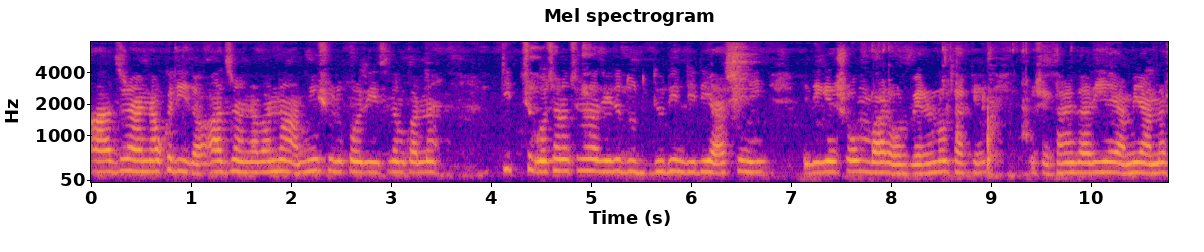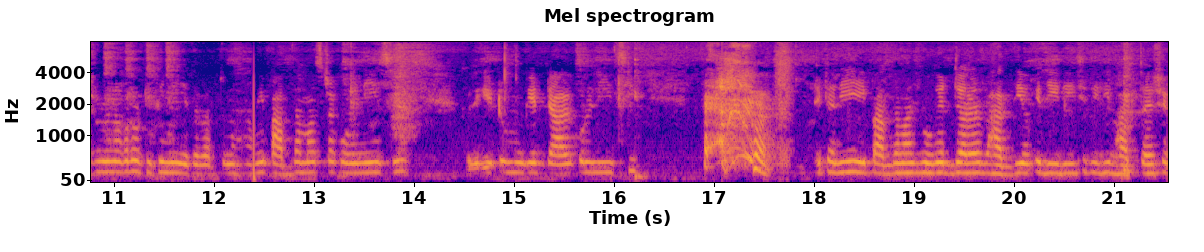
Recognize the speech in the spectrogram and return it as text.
আজ রান্না, ওকে দিয়ে দাও। আজ রান্না বান্না আমি শুরু করে দিয়েছিলাম, কারণ না, কিচ্ছু গোছানো ছিল না, যেহেতু দু দুদিন দিদি আসেনি। এদিকে সোমবার ওর বেরোনো থাকে, তো সেখানে দাঁড়িয়ে আমি রান্না শুরু না করে ও টিফিন নিয়ে যেতে পারতো না। আমি পাবদা মাছটা করে নিয়েছি, ওদিকে একটু মুগের ডাল করে নিয়েছি। এটা দিয়ে এই পাবদা মাছ মুগের ডাল আর ভাত দিয়ে ওকে দিয়ে দিয়েছি। দিদি ভাতটা এসে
